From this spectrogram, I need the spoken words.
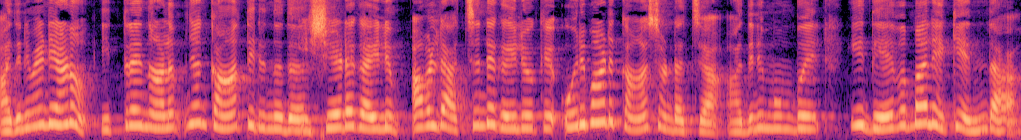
അതിനുവേണ്ടിയാണോ ഇത്രയും നാളും ഞാൻ കാത്തിരുന്നത്? ഇഷയുടെ കയ്യിലും അവളുടെ അച്ഛന്റെ കയ്യിലും ഒക്കെ ഒരുപാട് കാശുണ്ടച്ച. അതിനു മുമ്പ് ഈ ദേവബാലയൊക്കെ എന്താ?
